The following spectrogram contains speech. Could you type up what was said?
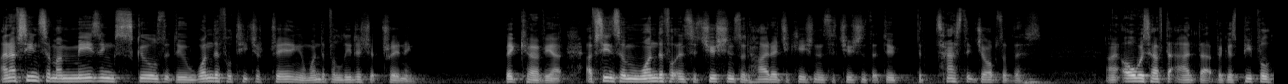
And I've seen some amazing schools that do wonderful teacher training and wonderful leadership training. Big caveat. I've seen some wonderful institutions and higher education institutions that do fantastic jobs of this. I always have to add that because people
